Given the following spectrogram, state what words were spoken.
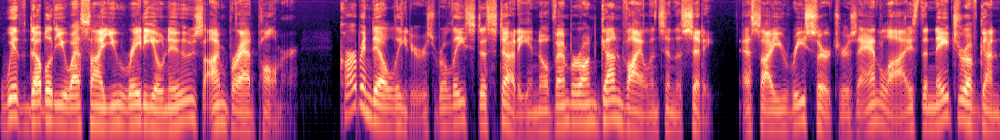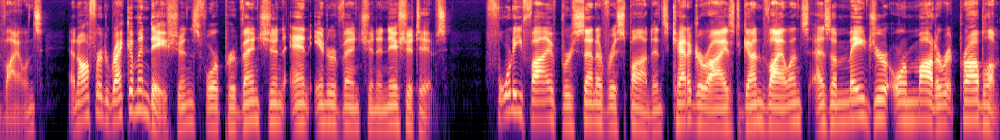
With WSIU Radio News, I'm Brad Palmer. Carbondale leaders released a study in November on gun violence in the city. SIU researchers analyzed the nature of gun violence and offered recommendations for prevention and intervention initiatives. 45% of respondents categorized gun violence as a major or moderate problem.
